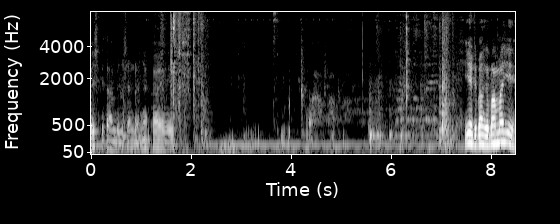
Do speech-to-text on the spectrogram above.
wes kita ambil sendoknya guys. Wow, wow, wow. Iya dipanggil mama iya.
